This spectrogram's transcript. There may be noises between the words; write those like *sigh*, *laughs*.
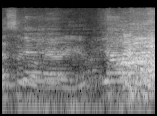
Yes, I will marry you.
